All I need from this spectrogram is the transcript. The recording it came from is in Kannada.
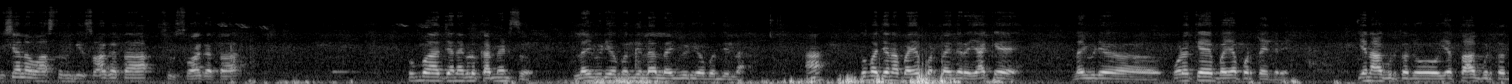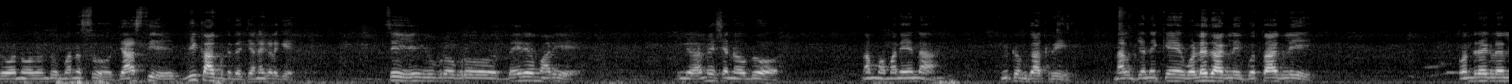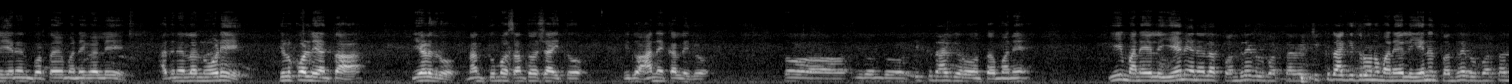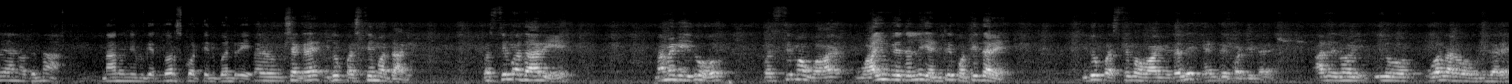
ವಿಶಾಲ ವಾಸ್ತವಿಗೆ ಸ್ವಾಗತ, ಸುಸ್ವಾಗತ. ತುಂಬ ಜನಗಳು ಕಮೆಂಟ್ಸು ಲೈವ್ ವಿಡಿಯೋ ಬಂದಿಲ್ಲ ಲೈವ್ ವಿಡಿಯೋ ಬಂದಿಲ್ಲ. ಹಾಂ ತುಂಬ ಜನ ಭಯ ಪಡ್ತಾ ಇದ್ದಾರೆ. ಯಾಕೆ ಲೈವ್ ವಿಡಿಯೋ ಕೊಡೋಕ್ಕೆ ಭಯ ಪಡ್ತಾ ಇದ್ದಾರೆ? ಏನಾಗ್ಬಿಡ್ತದೋ, ಎತ್ತಾಗ್ಬಿಡ್ತದೋ ಅನ್ನೋದೊಂದು ಮನಸ್ಸು ಜಾಸ್ತಿ ವೀಕ್ ಆಗಿಬಿಟ್ಟಿದೆ ಜನಗಳಿಗೆ. ಸಿ ಇಬ್ಬರೊಬ್ಬರು ಧೈರ್ಯ ಮಾಡಿ ಇಲ್ಲಿ ರಮೇಶ್ ಅನ್ನೋಬ್ರು ನಮ್ಮ ಮನೆಯನ್ನು ಯೂಟ್ಯೂಬ್ಗೆ ಹಾಕ್ರಿ. ನಾಲ್ಕು ಜನಕ್ಕೆ ಒಳ್ಳೇದಾಗಲಿ, ಗೊತ್ತಾಗಲಿ. ತೊಂದರೆಗಳಲ್ಲಿ ಏನೇನು ಬರ್ತವೆ ಮನೆಗಳಲ್ಲಿ, ಅದನ್ನೆಲ್ಲ ನೋಡಿ ತಿಳ್ಕೊಳ್ಳಿ ಅಂತ ಹೇಳಿದ್ರು. ನಂಗೆ ತುಂಬ ಸಂತೋಷ ಆಯಿತು. ಇದು ಆನೆಕಲ್ಲಿದು ಸೊ ಇದೊಂದು ಚಿಕ್ಕದಾಗಿರುವಂಥ ಮನೆ. ಈ ಮನೆಯಲ್ಲಿ ಏನೇನೆಲ್ಲ ತೊಂದರೆಗಳು ಬರ್ತವೆ ಚಿಕ್ಕದಾಗಿದ್ರೂ ಮನೆಯಲ್ಲಿ ಏನೇನು ತೊಂದರೆಗಳು ಬರ್ತದೆ ಅನ್ನೋದನ್ನ ನಾನು ನಿಮಗೆ ತೋರಿಸ್ಕೊಡ್ತೀನಿ ಬನ್ನಿರಿ ವೀಕ್ಷಕರೇ, ಇದು ಪಶ್ಚಿಮ ದಾರಿ. ಪಶ್ಚಿಮ ದಾರಿ ನಮಗೆ ಇದು ಪಶ್ಚಿಮ ವಾಯುವ್ಯದಲ್ಲಿ ಎಂಟ್ರಿ ಕೊಟ್ಟಿದ್ದಾರೆ. ಇದು ಪಶ್ಚಿಮ ವಾಯುವ್ಯದಲ್ಲಿ ಎಂಟ್ರಿ ಕೊಟ್ಟಿದ್ದಾರೆ. ಅಲ್ಲಿ ನೋಡಿ ಇಲ್ಲಿ ಓನರ್ ಒಬ್ಬರಿದ್ದಾರೆ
